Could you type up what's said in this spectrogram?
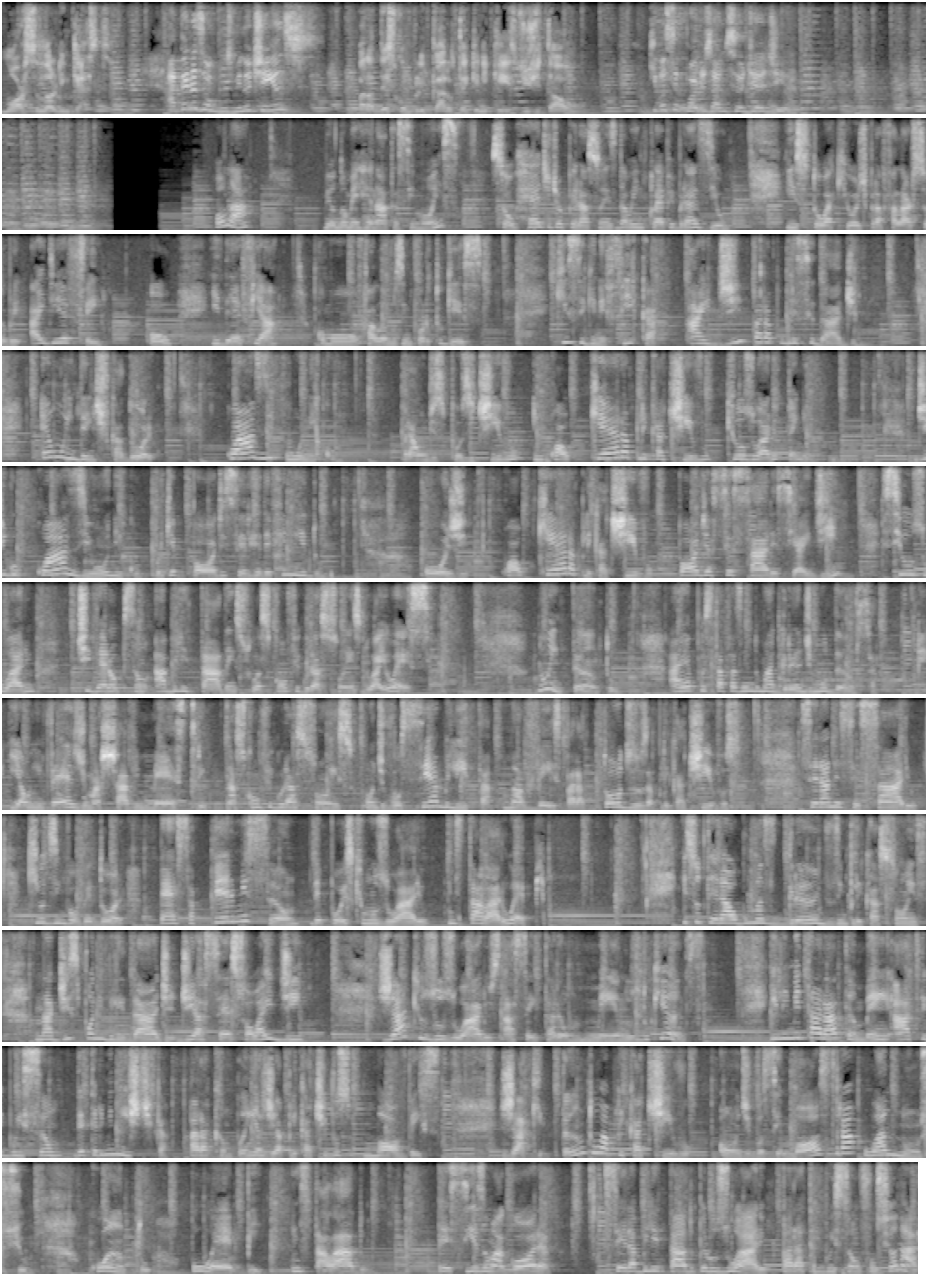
Morse Learning Cast. Apenas alguns minutinhos para descomplicar o Tecniquez digital que você pode usar no seu dia a dia. Olá, meu nome é Renata Simões, sou Head de Operações da Winclap Brasil e estou aqui hoje para falar sobre IDFA, ou IDFA, como falamos em português, que significa ID para publicidade. Um identificador quase único para um dispositivo em qualquer aplicativo que o usuário tenha. Digo quase único porque pode ser redefinido. Hoje, qualquer aplicativo pode acessar esse ID se o usuário tiver a opção habilitada em suas configurações do iOS. No entanto, a Apple está fazendo uma grande mudança e ao invés de uma chave mestre nas configurações onde você habilita uma vez para todos os aplicativos, será necessário que o desenvolvedor peça permissão depois que um usuário instalar o app. Isso terá algumas grandes implicações na disponibilidade de acesso ao ID, já que os usuários aceitarão menos do que antes e limitará também a atribuição determinística para campanhas de aplicativos móveis, já que tanto o aplicativo onde você mostra o anúncio quanto o app instalado precisam agora ser habilitado pelo usuário para atribuição funcionar.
